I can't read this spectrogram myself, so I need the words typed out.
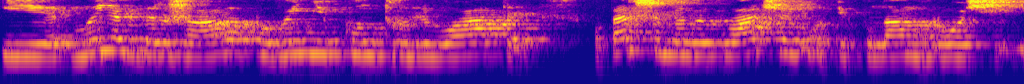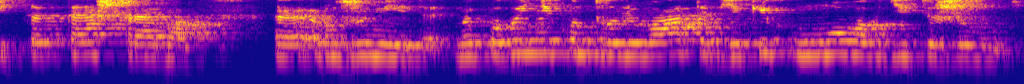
І ми, як держава, повинні контролювати. По-перше, ми виплачуємо опікунам гроші, і це теж треба е, розуміти. Ми повинні контролювати, в яких умовах діти живуть.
